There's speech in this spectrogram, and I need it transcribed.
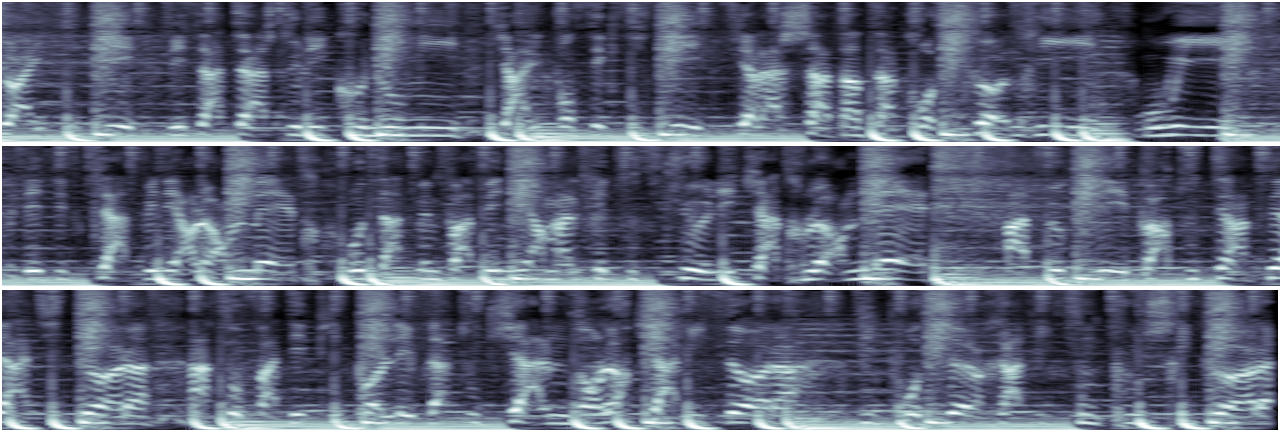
Tu as évité les attaches de l'économie Car ils pensent exister via l'achat d'un tas de grosses conneries. Oui, les esclaves vénèrent leur maître. Audace même pas vénère malgré tout ce que les quatre leur mettent. Aveuglés par tout un tas d'idoles. Un sofa des people les v'là tout calme dans leur camisole. Big Brother ravi de son putsch rigole.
